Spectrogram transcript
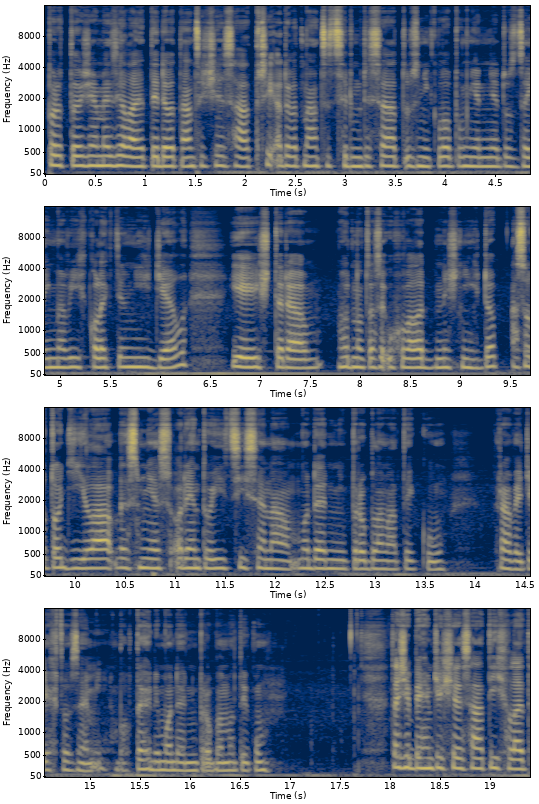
protože mezi léty 1963 a 1970 vzniklo poměrně dost zajímavých kolektivních děl, jejichž teda hodnota se uchovala do dnešních dob a jsou to díla ve směs orientující se na moderní problematiku právě těchto zemí, nebo tehdy moderní problematiku. Takže během těch 60. let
